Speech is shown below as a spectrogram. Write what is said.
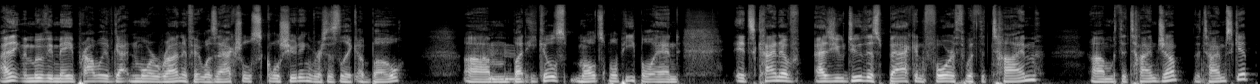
I think the movie may probably have gotten more run if it was actual school shooting versus like a bow. Um, but he kills multiple people and it's kind of as you do this back and forth with the time, um, with the time jump, the time skip,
